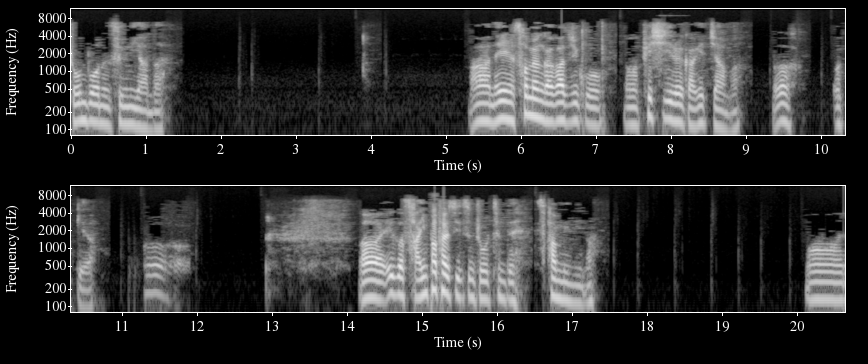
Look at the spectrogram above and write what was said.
존버는 승리한다. 아, 내일 서면 가가지고, 어, PC를 가겠지, 아마. 어, 어깨야. 어. 아, 이거 4인팟 할 수 있으면 좋을 텐데. 3인이나. 어,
